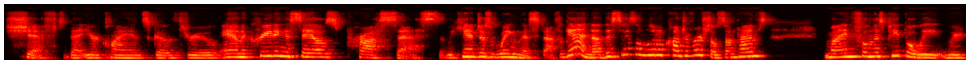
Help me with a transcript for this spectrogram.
shift that your clients go through and creating a sales process. We can't just wing this stuff. Again, now this is a little controversial. Sometimes mindfulness people we, we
